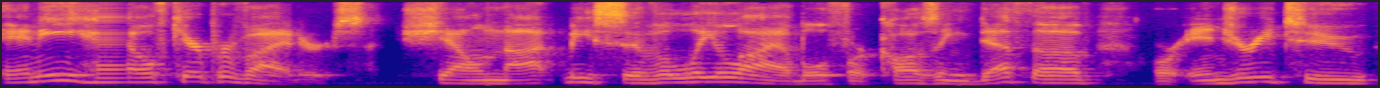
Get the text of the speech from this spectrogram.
any healthcare providers shall not be civilly liable for causing death of or injury to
